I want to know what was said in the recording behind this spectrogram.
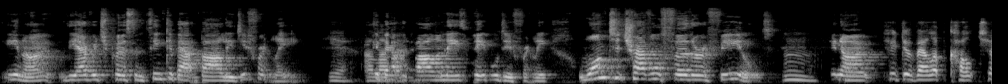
you know the average person think about Bali differently, yeah, I about the Balinese people differently, want to travel further afield. Mm. You know, To develop culture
